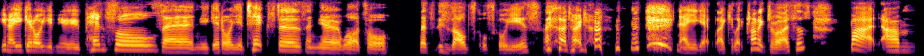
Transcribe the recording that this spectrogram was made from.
You know, you get all your new pencils and you get all your texters and your well, it's all that's this is old school school years. I don't know. now you get like electronic devices. But um,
